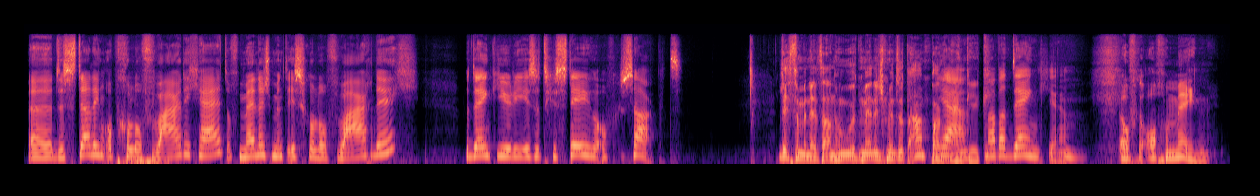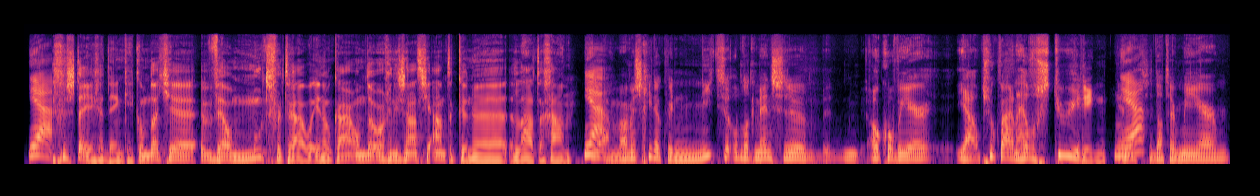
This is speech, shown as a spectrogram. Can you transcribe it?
eh, de stelling op geloofwaardigheid of management is geloofwaardig. Wat denken jullie, is het gestegen of gezakt? Ligt er maar net aan hoe het management het aanpakt, ja, denk ik. maar wat denk je? Over het algemeen. Ja, Gestegen, denk ik. Omdat je wel moet vertrouwen in elkaar om de organisatie aan te kunnen laten gaan. ja. Ja. maar misschien ook weer niet, omdat mensen eh, ook alweer ja, op zoek waren naar heel veel sturing. En Ja. dat, dat er meer.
